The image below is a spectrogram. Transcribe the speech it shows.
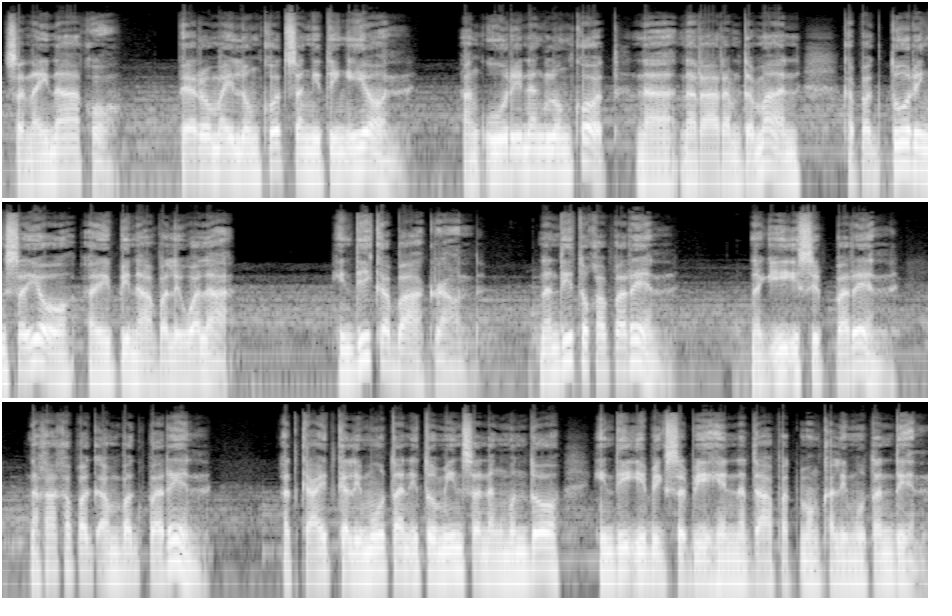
Sanay na ako, pero may lungkot sa ngiting iyon. Ang uri ng lungkot na nararamdaman kapag turing sa iyo ay pinabaliwala. Hindi ka background, nandito ka pa rin, nag-iisip pa rin, nakakapag-ambag pa rin. At kahit kalimutan ito minsan ng mundo, hindi ibig sabihin na dapat mong kalimutan din.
